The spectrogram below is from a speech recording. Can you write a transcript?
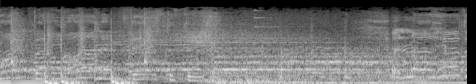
one by one and face to face. And I hear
